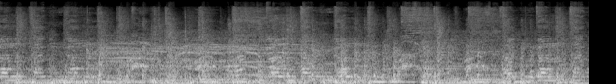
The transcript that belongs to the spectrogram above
दंगल दंगल दंगल दंगल दंगल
